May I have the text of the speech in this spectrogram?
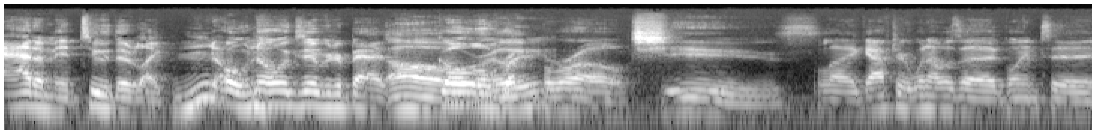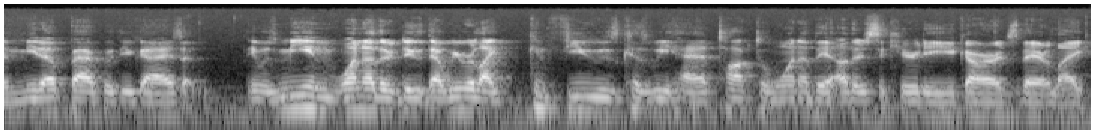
adamant too. They're like, no, no exhibitor pass. Oh, go really? over, bro. Jeez. Like after when I was uh, going to meet up back with you guys, it was me and one other dude that we were like confused because we had talked to one of the other security guards there, like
